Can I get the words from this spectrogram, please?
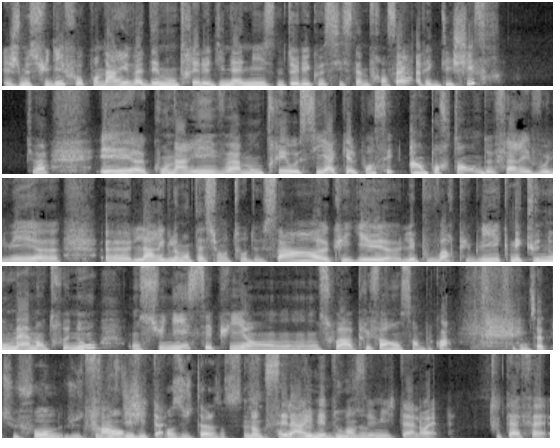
Et je me suis dit, il faut qu'on arrive à démontrer le dynamisme de l'écosystème français avec des chiffres tu vois, et euh, qu'on arrive à montrer aussi à quel point c'est important de faire évoluer euh, la réglementation autour de ça, qu'il y ait les pouvoirs publics, mais que nous-mêmes entre nous, on s'unisse et puis on, soit plus forts ensemble, quoi. C'est comme ça que tu fondes justement France Digital. France Digital. Donc c'est l'arrivée de France Digital, ouais. Tout à fait.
